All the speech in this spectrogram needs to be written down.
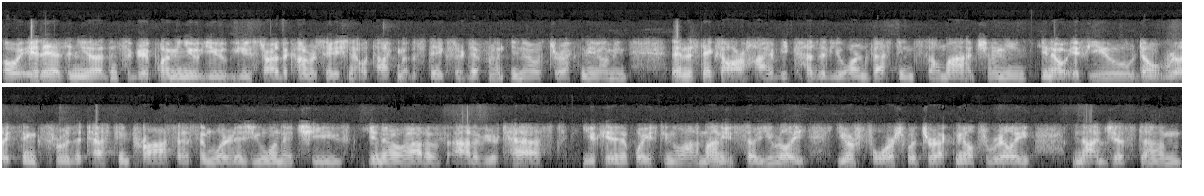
Oh, it is, and you know that's a great point. I mean, you you you started the conversation out with talking about the stakes are different, you know, with direct mail. I mean, and the stakes are high because of you are investing so much. I mean, you know, if you don't really think through the testing process and what it is you want to achieve, you know, out of out of your test, you can end up wasting a lot of money. So you really you're forced with direct mail to really not just um,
